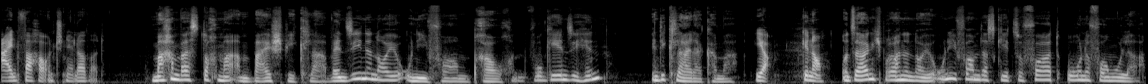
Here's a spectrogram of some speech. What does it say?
einfacher und schneller wird. Machen wir es doch mal am Beispiel klar. Wenn Sie eine neue Uniform brauchen, wo gehen Sie hin? In die Kleiderkammer. Ja, genau. Und sagen, ich brauche eine neue Uniform, das geht sofort ohne Formular.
